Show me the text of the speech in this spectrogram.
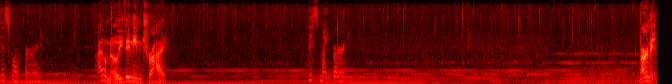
This won't burn. I don't know. You didn't even try. This might burn. Burn it.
